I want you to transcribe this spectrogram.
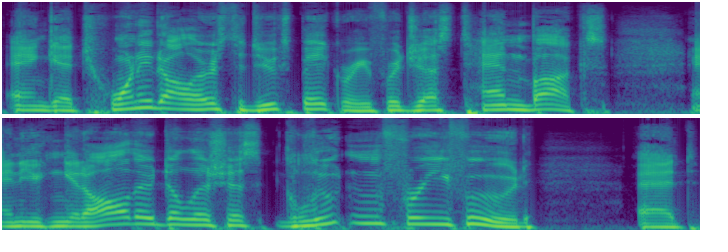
and get $20 to Duke's Bakery for just 10 bucks. And you can get all their delicious gluten-free food at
